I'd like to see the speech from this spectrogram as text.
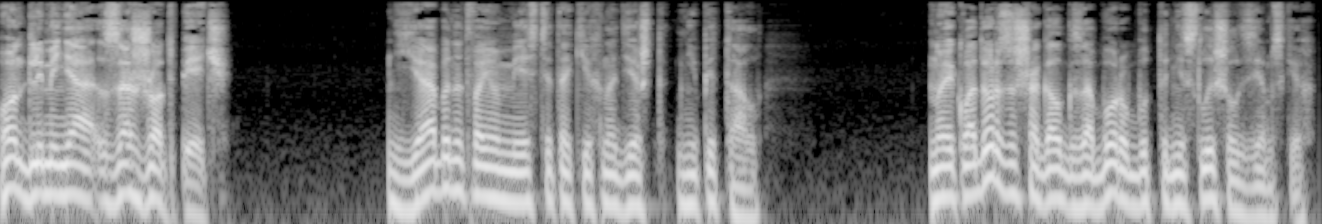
Он для меня зажжет печь». Я бы на твоем месте таких надежд не питал. Но Эквадор зашагал к забору, будто не слышал земских.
